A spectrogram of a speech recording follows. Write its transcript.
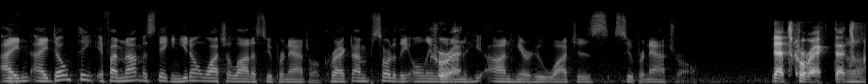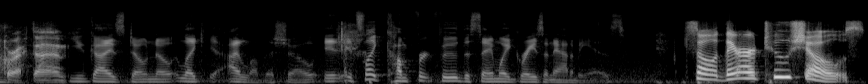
I? I don't think, if I'm not mistaken, you don't watch a lot of Supernatural, correct? I'm sort of the only one Correct. on, on here who watches Supernatural. That's correct. That's Ugh. correct. Um, You guys don't know. Like, I love this show. It, it's like comfort food, the same way Grey's Anatomy is. So there are two shows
